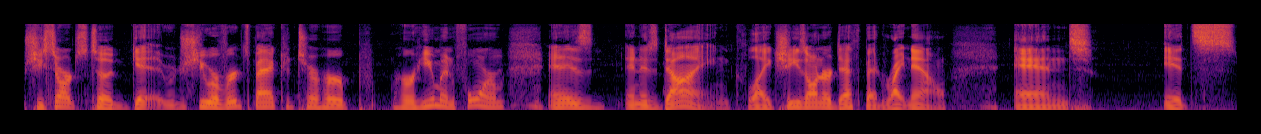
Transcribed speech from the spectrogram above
she starts to get she reverts back to her her human form and is and is dying. Like she's on her deathbed right now. And it's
